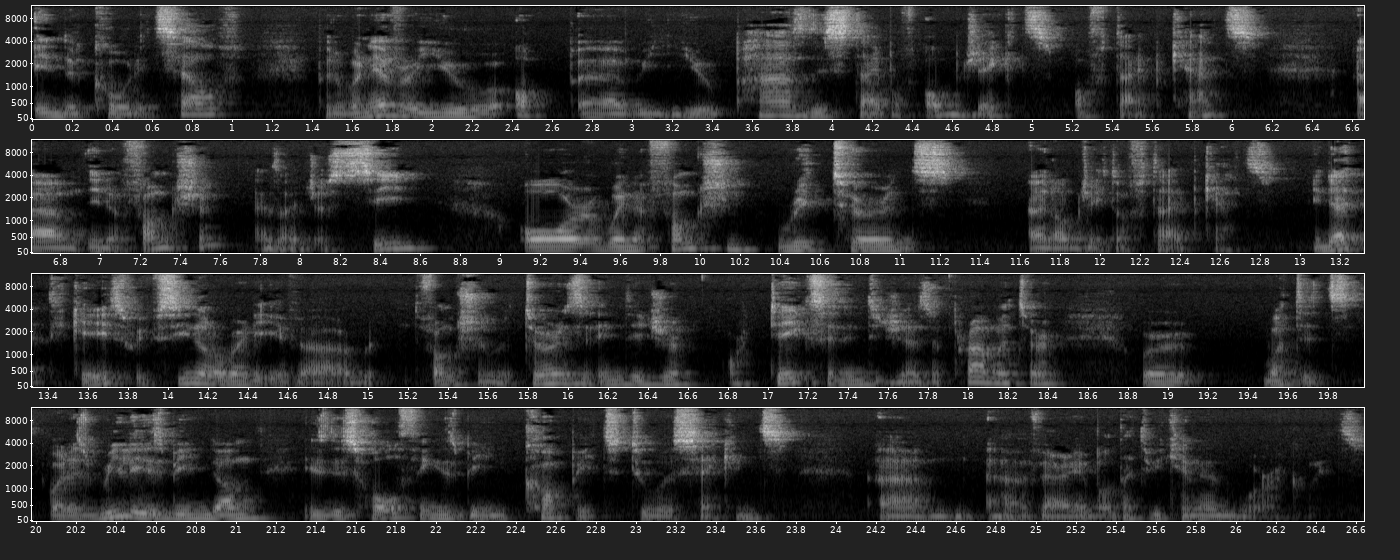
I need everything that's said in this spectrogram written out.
in the code itself, but whenever you op, uh, you pass this type of objects of type cats um, in a function, as I just see, or when a function returns an object of type cat. In that case, we've seen already if a function returns an integer or takes an integer as a parameter, where what it's what is really is being done is this whole thing is being copied to a second um, uh, variable that we can then work with.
